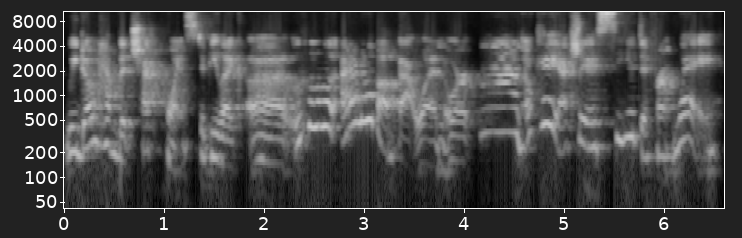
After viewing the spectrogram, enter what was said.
we don't have the checkpoints to be like, uh, ooh, I don't know about that one, or mm, okay, actually, I see a different way.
